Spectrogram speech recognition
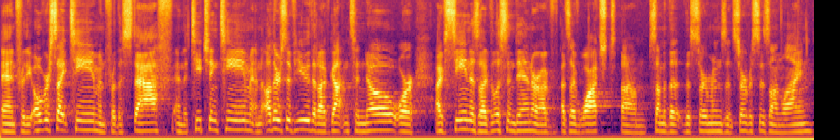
and for the oversight team and for the staff and the teaching team and others of you that I've gotten to know or I've seen as I've listened in or I've, as I've watched um, some of the, the sermons and services online.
